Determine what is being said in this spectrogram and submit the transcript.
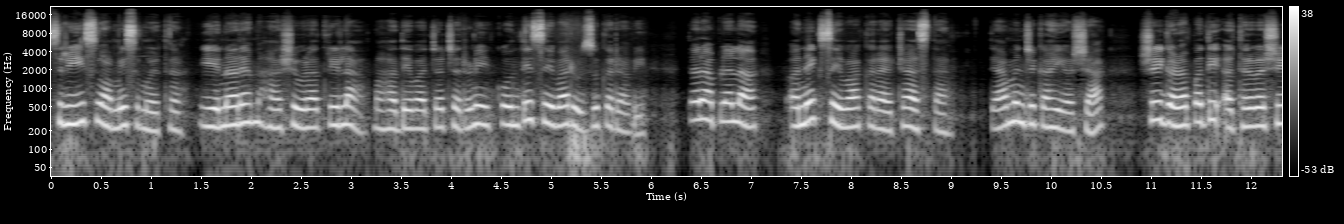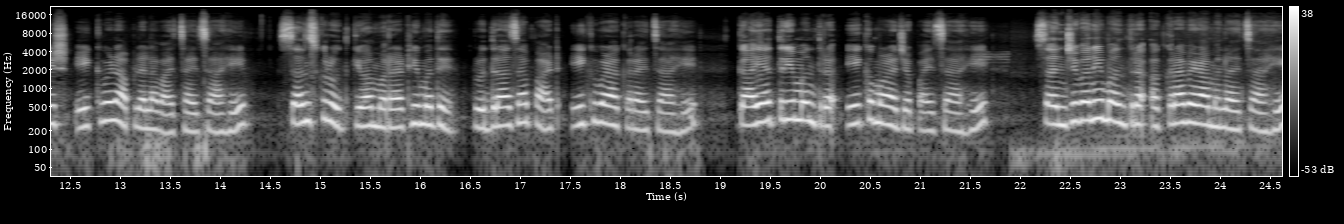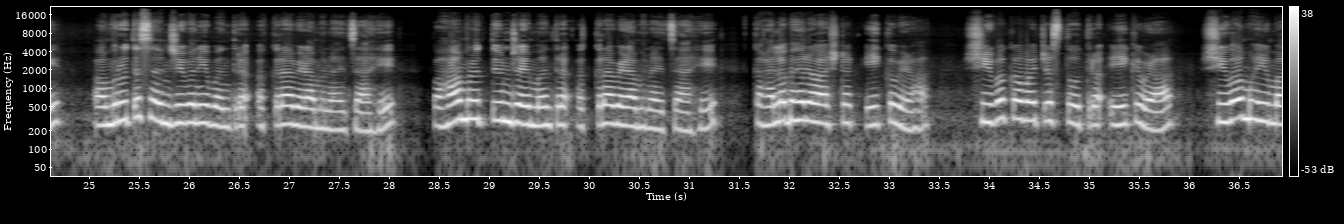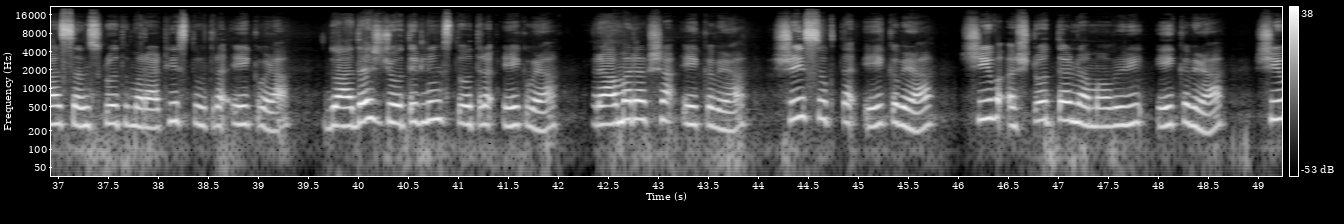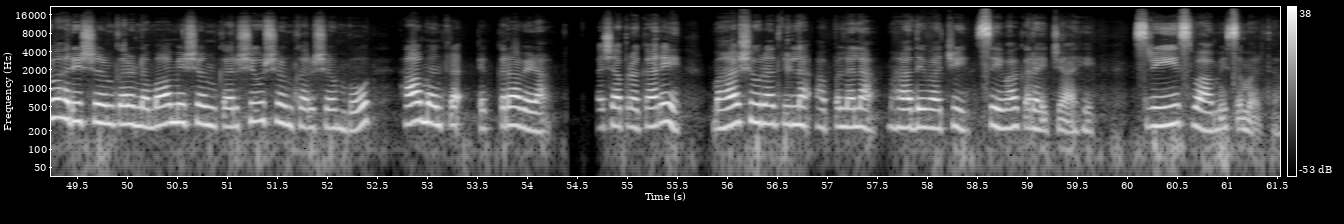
श्री स्वामी समर्थ. येणाऱ्या महाशिवरात्रीला महादेवाच्या चरणी कोणती सेवा रुजू करावी? तर आपल्याला अनेक सेवा करायच्या असतात. त्या म्हणजे काही अशा. श्री गणपती अथर्वशीष एक वेळ आपल्याला वाचायचा आहे. संस्कृत किंवा मराठीमध्ये रुद्राचा पाठ एक वेळा करायचा आहे. गायत्री मंत्र एक माळा जपायचा आहे. संजीवनी मंत्र अकरा वेळा म्हणायचा आहे. अमृत संजीवनी मंत्र अकरा वेळा म्हणायचा आहे. महामृत्युंजय मंत्र अकरा वेळा म्हणायचा आहे. कालभैरवाष्टक एक वेळा शिवकवच स्तोत्र एक वेळा शिवमहिमा संस्कृत मराठी स्तोत्र एक वेळा द्वादश ज्योतिर्लिंग स्तोत्र एक वेळा रामरक्षा एक वेळा श्रीसूक्त एक वेळा शिव अष्टोत्तर नामावली एक वेळा शिव हरिशंकर नमामि शंकर शिवशंकर शंभो हा मंत्र अकरा वेळा. अशा प्रकारे महाशिवरात्रीला आपल्याला महादेवाची सेवा करायची आहे. श्री स्वामी समर्थ.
